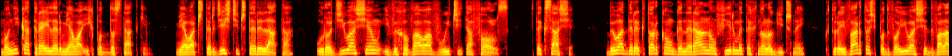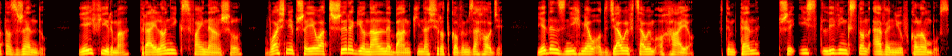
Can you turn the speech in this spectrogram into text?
Monika Trailer miała ich pod dostatkiem. Miała 44 lata, urodziła się i wychowała w Wichita Falls w Teksasie. Była dyrektorką generalną firmy technologicznej, której wartość podwoiła się dwa lata z rzędu. Jej firma, Trilonix Financial, właśnie przejęła trzy regionalne banki na środkowym zachodzie. Jeden z nich miał oddziały w całym Ohio, w tym ten przy East Livingston Avenue w Columbus.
